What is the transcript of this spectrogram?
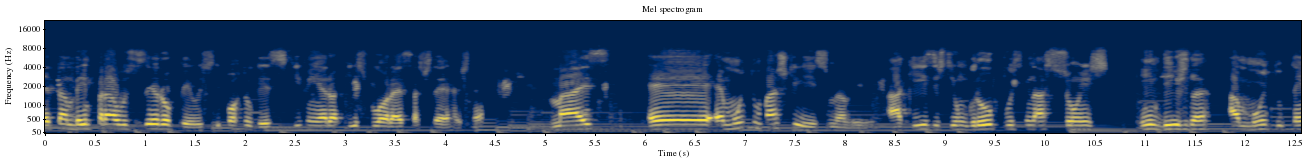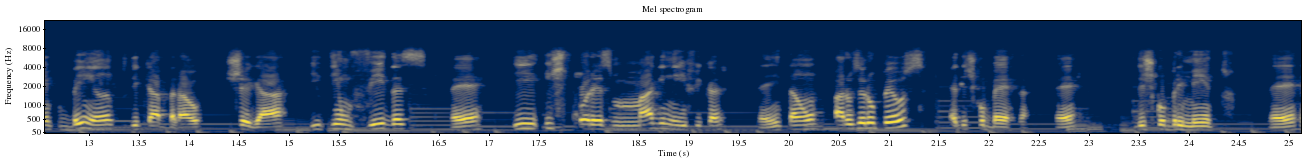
É também para os europeus e portugueses que vieram aqui explorar essas terras, né? Mas é, é muito mais que isso, meu amigo. Aqui existiam grupos e nações indígenas há muito tempo, bem antes de Cabral chegar, e tinham vidas né, e histórias magníficas. Né? Então, para os europeus, é descoberta, né? descobrimento. Né?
